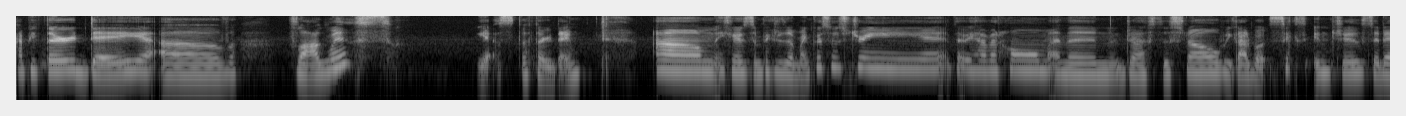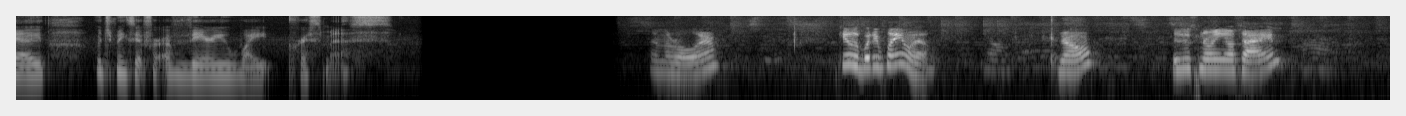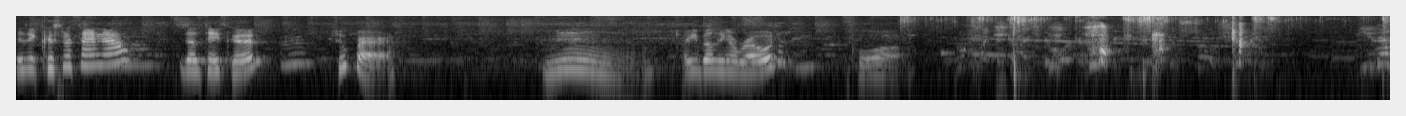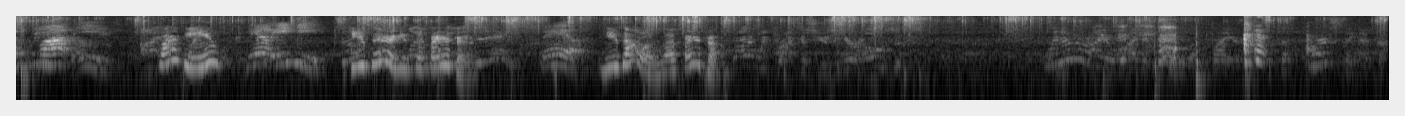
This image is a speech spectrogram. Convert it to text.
Happy third day of Vlogmas. Yes, the third day. Um, here's some pictures of my Christmas tree that we have at home, and then just the snow. We got about six inches today, which makes it for a very white Christmas. And the roller. Caleb, what are you playing with? No. No? Is it snowing outside? Is it Christmas time now? Does it taste good? Super. Mmm. Are you building a road? Cool. The body. Sparky, Yeah, he's there. He's the fire truck. He's that one, that fire truck.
